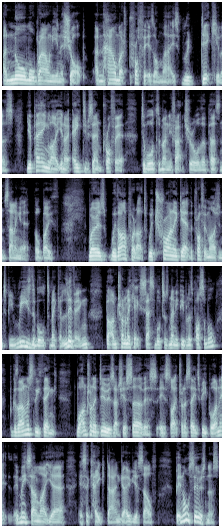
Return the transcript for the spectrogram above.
a normal brownie in a shop and how much profit is on that, it's ridiculous. You're paying like, you know, 80% profit towards the manufacturer or the person selling it or both. Whereas with our product, we're trying to get the profit margin to be reasonable to make a living, but I'm trying to make it accessible to as many people as possible because I honestly think what I'm trying to do is actually a service. It's like trying to say to people, and it, it may sound like, yeah, it's a cake, Dan, get over yourself. But in all seriousness,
